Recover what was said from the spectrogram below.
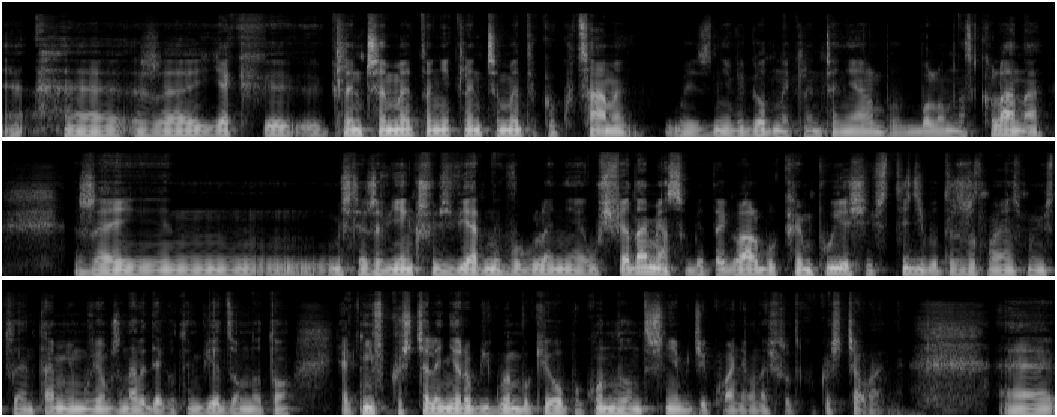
E, że jak y, klęczymy, to nie klęczymy, tylko kucamy, bo jest niewygodne klęczenie albo bolą nas kolana. Że myślę, że większość wiernych w ogóle nie uświadamia sobie tego albo krępuje się i wstydzi, bo też rozmawiam z moimi studentami, mówią, że nawet jak o tym wiedzą, no to jak nikt w kościele nie robi głębokiego pokłonu, to on też nie będzie kłaniał na środku kościoła. E,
